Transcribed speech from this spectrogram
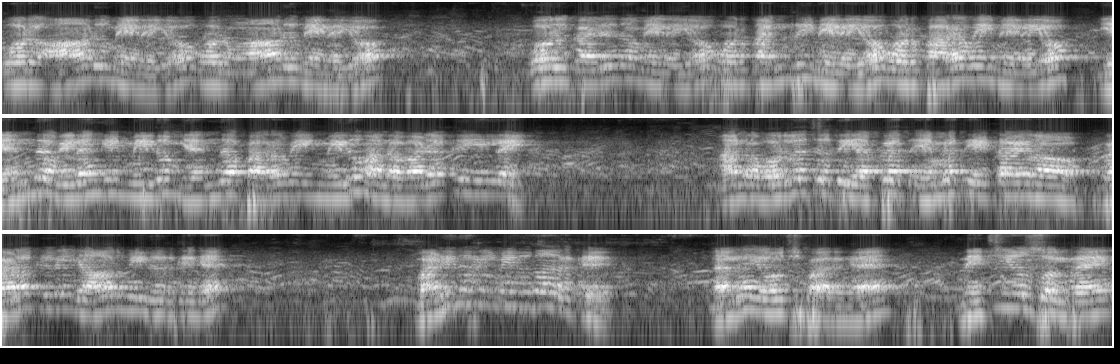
ஒரு ஆடு மேலேயோ ஒரு மாடு மேலேயோ ஒரு கழுத மேலேயோ ஒரு பன்றி மேலேயோ ஒரு பறவை மேலேயோ எந்த விலங்கின் மீதும் எந்த பறவையின் மீதும் அந்த வழக்கு இல்லை. அந்த ஒரு லட்சத்து எப்ப எண்பத்தி எட்டாயிரம் வழக்குகள் யார் மீது இருக்குங்க? மனிதர்கள் மீது தான் இருக்கு. நல்லா யோசிச்சு பாருங்க. நிச்சயம் சொல்றேன்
